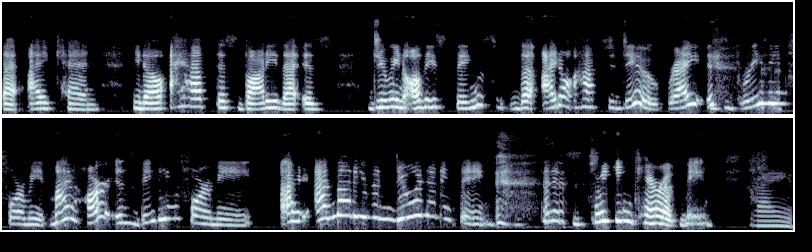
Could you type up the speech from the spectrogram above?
that I can, you know, I have this body that is doing all these things that I don't have to do, right? It's breathing for me. My heart is beating for me. I, I'm not even doing anything. and it's taking care of me. Right.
